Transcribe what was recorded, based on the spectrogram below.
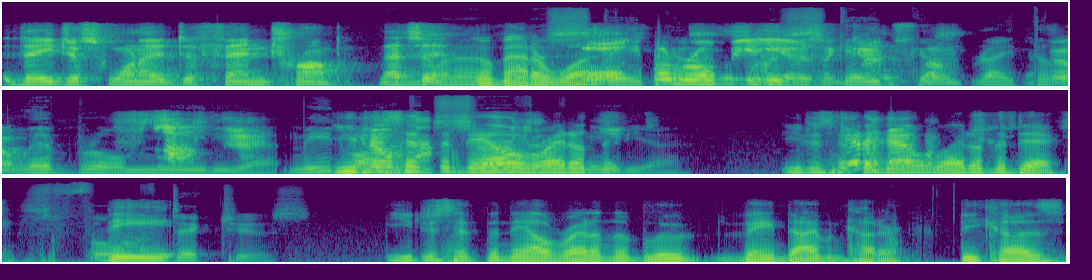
they just want to defend Trump. That's it. What a- No matter what. scapegoat. Liberal media is against scapegoat. them. Right. The Oh. liberal media. You just hit the nail right on the- You just hit Get the nail of right on the dick. full The- of dick juice. you just hit the nail right on the blue vein diamond cutter because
